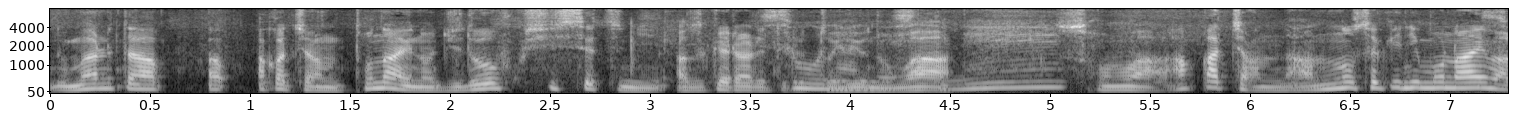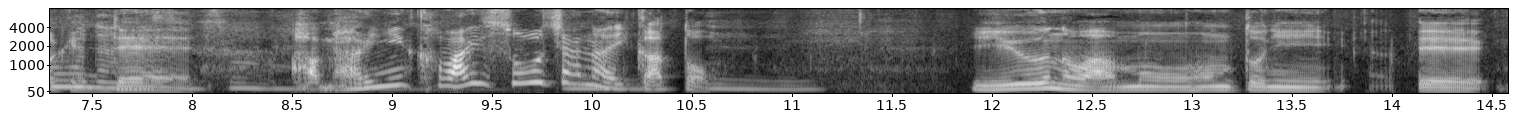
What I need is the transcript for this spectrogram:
生まれた赤ちゃん都内の児童福祉施設に預けられているというのがそ、ね,、の赤ちゃん何の責任もないわけであまりにかわいそうじゃないかと。いうのはもう本当に、えー、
